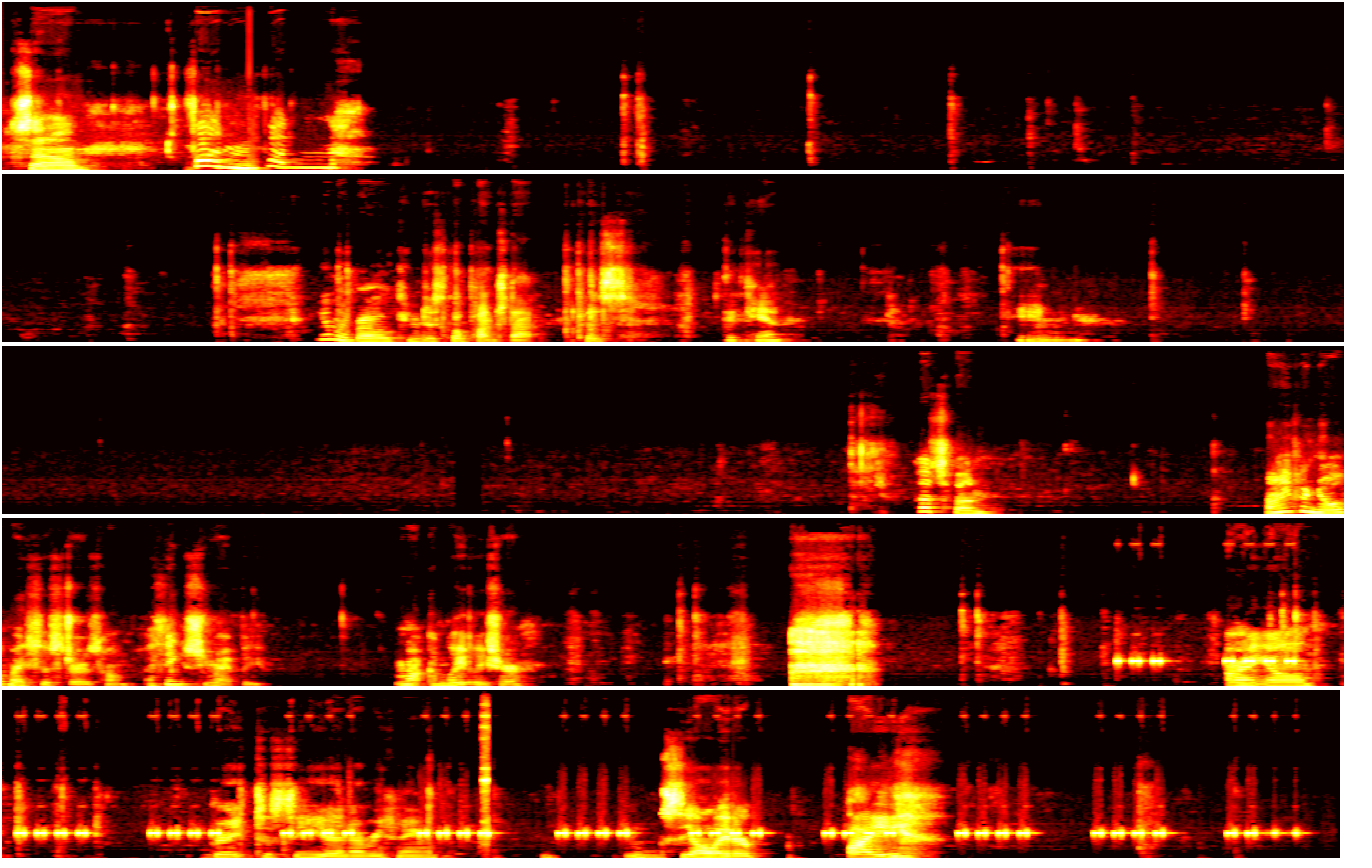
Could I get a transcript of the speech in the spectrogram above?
So, fun, fun. You, my bro, can just go punch that because you can. And that's fun. I don't even know if my sister is home. I think she might be. I'm not completely sure. Alright, y'all. Great to see you and everything. See y'all later. Bye.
